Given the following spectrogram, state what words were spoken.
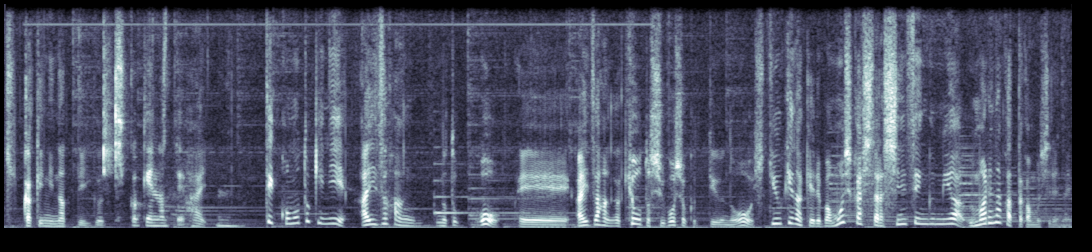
きっかけになっていく。きっかけになって。る、はい、うんでこの時に会津藩のとを、えー会津藩が京都守護職っていうのを引き受けなければもしかしたら新選組は生まれなかったかもしれない。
